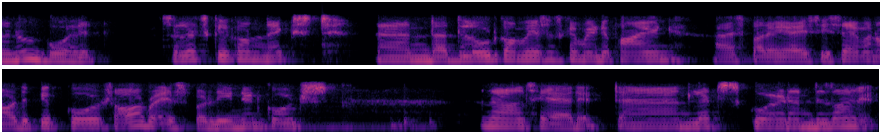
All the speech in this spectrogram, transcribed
you know go ahead. So let's click on next and the load combinations can be defined as per ASCE 7 or the PIP codes or as per the Indian codes. And then I'll say edit and let's go ahead and design it.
